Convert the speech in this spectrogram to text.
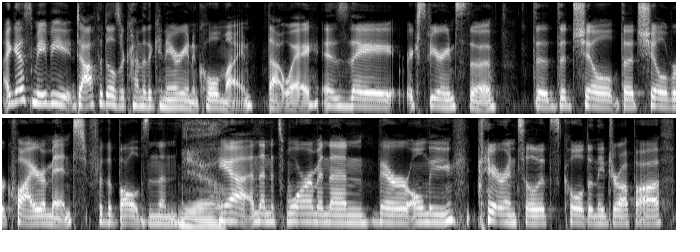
I guess maybe daffodils are kind of the canary in a coal mine that way, as they experience the the the chill the chill requirement for the bulbs and then yeah yeah and then it's warm and then they're only there until it's cold and they drop off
